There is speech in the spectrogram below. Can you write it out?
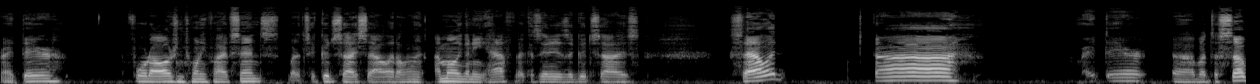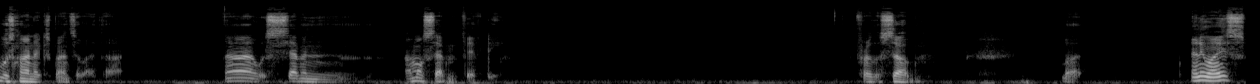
Right there. $4.25, but it's a good size salad. I'm only going to eat half of it because it is a good size salad. Uh, right there. Uh, but the sub was kind of expensive, I thought. Uh, it was seven, almost 750 for the sub. But, anyways,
